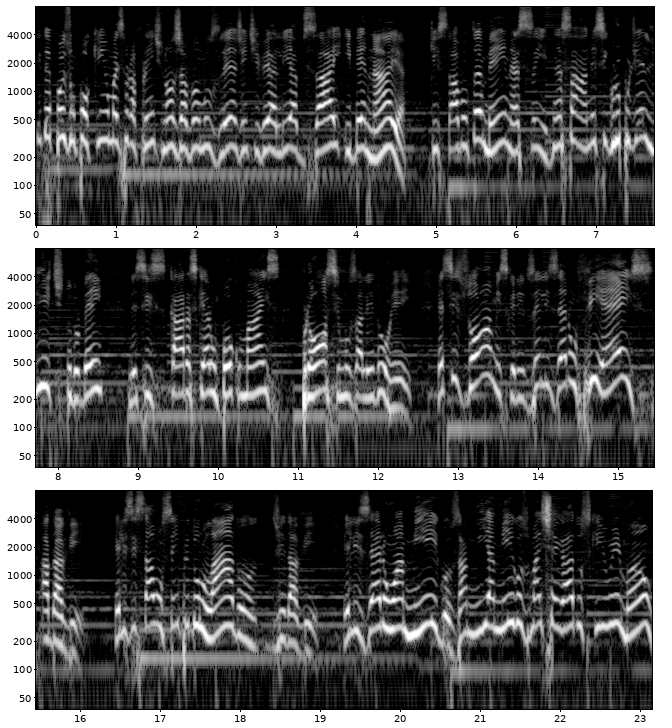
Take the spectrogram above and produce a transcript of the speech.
E depois um pouquinho mais para frente nós já vamos ler, a gente vê ali Absai e Benaia, que estavam também nessa, nessa, nesse grupo de elite, tudo bem? Nesses caras que eram um pouco mais próximos ali do rei. Esses homens, queridos, eles eram fiéis a Davi. Eles estavam sempre do lado de Davi. Eles eram amigos, amigos mais chegados que um irmão.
